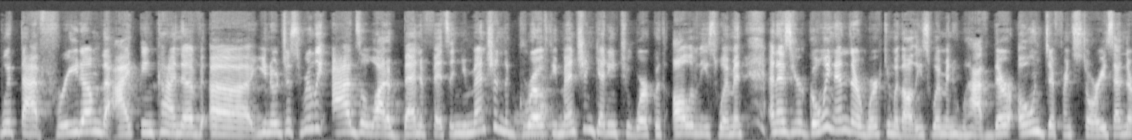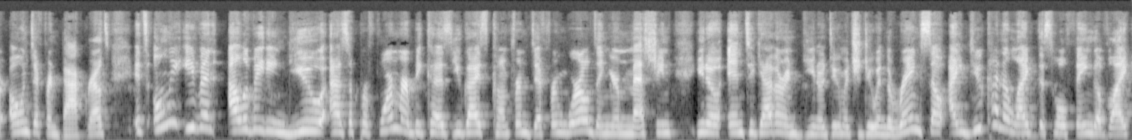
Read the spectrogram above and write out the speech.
with that freedom that i think kind of uh you know just really really adds a lot of benefits. And you mentioned the growth, you mentioned getting to work with all of these women. And as you're going in there working with all these women who have their own different stories and their own different backgrounds, it's only even elevating you as a performer because you guys come from different worlds and you're meshing, you know, in together and, you know, doing what you do in the ring. So I do kind of like this whole thing of like,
